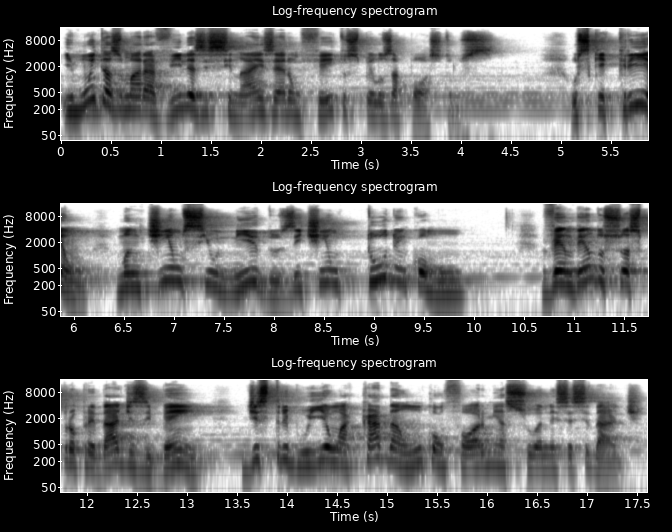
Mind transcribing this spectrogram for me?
e muitas maravilhas e sinais eram feitos pelos apóstolos. Os que criam mantinham-se unidos e tinham tudo em comum. Vendendo suas propriedades e bem, distribuíam a cada um conforme a sua necessidade.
